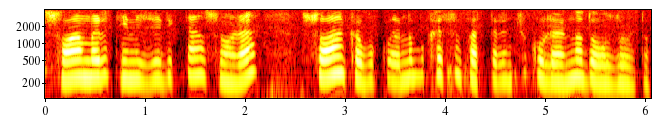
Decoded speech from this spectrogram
soğanları temizledikten sonra soğan kabuklarını bu kasım patların çukurlarına doldurdum.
